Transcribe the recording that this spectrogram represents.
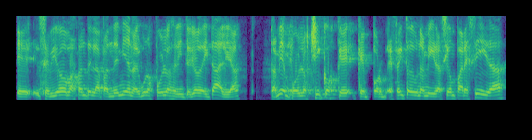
eh, se vio bastante en la pandemia en algunos pueblos del interior de Italia, también pueblos chicos que, que por efecto de una migración parecida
